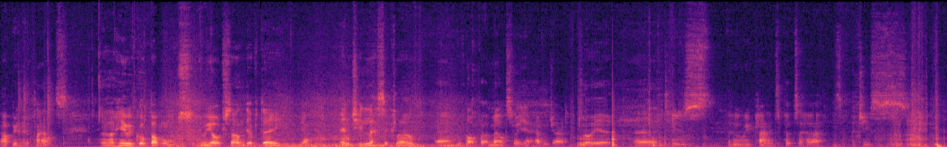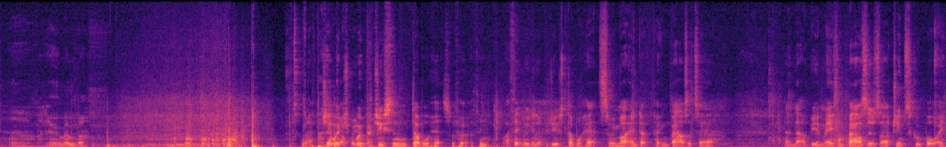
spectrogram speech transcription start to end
albino clowns. Uh, here we've got Bubbles, who we ultrasounded the other day. Yeah. Enchi lesser clown. And we've not put a male to her yet, have we, Jared? Not yet. And who's who are we planning to put to her to produce? Oh, I don't remember. We'll have to I think we're, we're producing double hits with her. I think. I think we're going to produce double hits, so we might end up putting Bowser to her. And that would be amazing. Bowser's our dream school boy.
